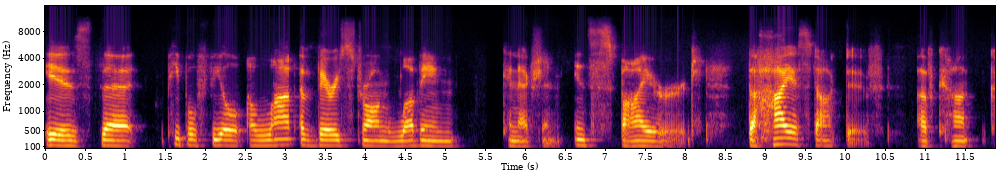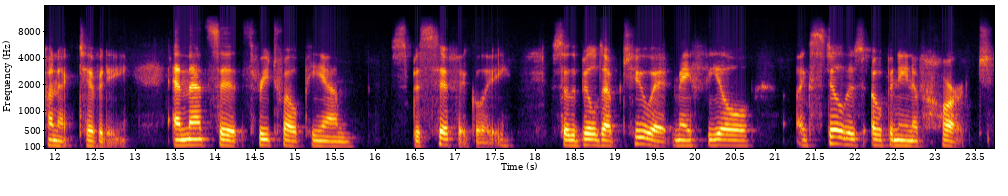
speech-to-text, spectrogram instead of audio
is that people feel a lot of very strong, loving connection, inspired, the highest octave of con- connectivity. And that's at 3:12 p.m. specifically. So the build up to it may feel like still this opening of heart.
